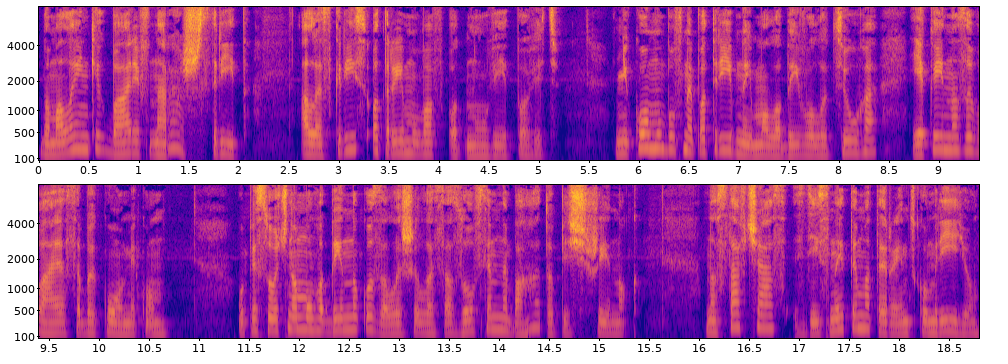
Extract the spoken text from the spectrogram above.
до маленьких барів на Раш-стріт, але скрізь отримував одну відповідь. Нікому був не потрібний молодий волоцюга, який називає себе коміком. У пісочному годиннику залишилося зовсім небагато піщинок. Настав час здійснити материнську мрію.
